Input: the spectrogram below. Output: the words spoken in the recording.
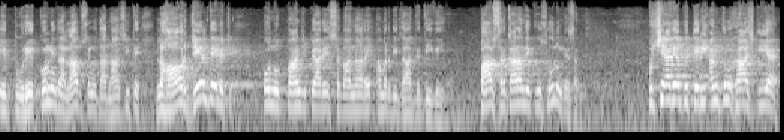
ਇਹ ਪੂਰੇ ਕੋਨੇ ਦਾ ਲਾਭ ਸਿੰਘ ਦਾ ਨਾਂ ਸੀ ਤੇ ਲਾਹੌਰ ਜੇਲ੍ਹ ਦੇ ਵਿੱਚ ਉਹਨੂੰ ਪੰਜ ਪਿਆਰੇ ਸਬਾਨਾ ਰੇ ਅਮਰ ਦੀ ਦਾਤ ਦਿੱਤੀ ਗਈ। ਪਾਪ ਸਰਕਾਰਾਂ ਦੇ ਕੂਸੂਲ ਹੁੰਦੇ ਸਨ। ਪੁੱਛਿਆ ਗਿਆ ਵੀ ਤੇਰੀ ਅੰਤਮ ਖਾਸ਼ ਕੀ ਹੈ?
